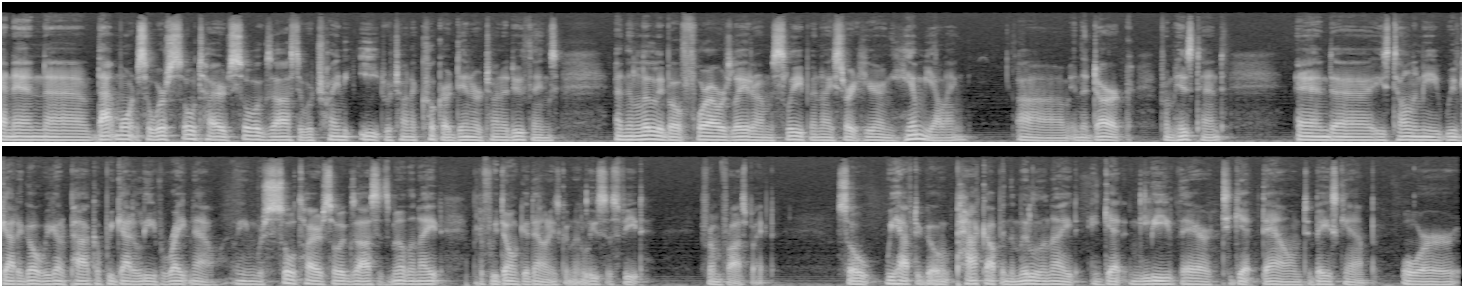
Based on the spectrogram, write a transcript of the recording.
And then uh, that morning, so we're so tired, so exhausted. We're trying to eat, we're trying to cook our dinner, trying to do things. And then, literally, about four hours later, I'm asleep and I start hearing him yelling um, in the dark from his tent. And uh, he's telling me, We've got to go. We got to pack up. We got to leave right now. I mean, we're so tired, so exhausted. It's the middle of the night. But if we don't get down, he's going to release his feet from frostbite. So we have to go pack up in the middle of the night and get and leave there to get down to base camp or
